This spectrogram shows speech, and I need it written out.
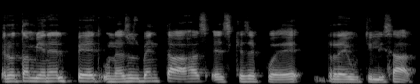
pero también el PET, una de sus ventajas es que se puede reutilizar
